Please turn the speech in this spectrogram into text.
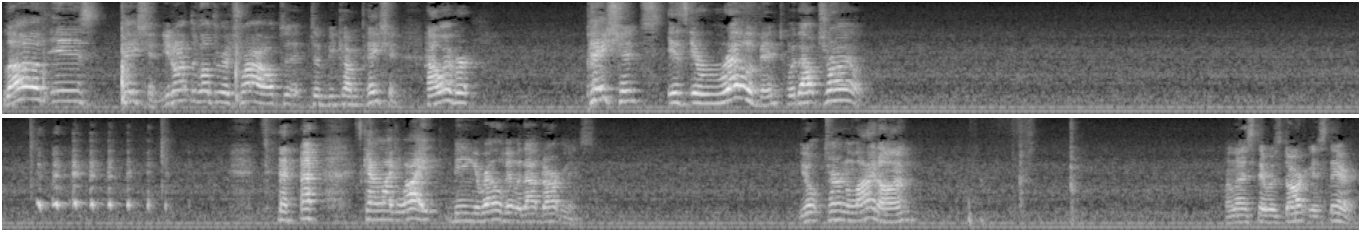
Love is patient. You don't have to go through a trial to, to become patient. However, patience is irrelevant without trial. it's kind of like light being irrelevant without darkness. You don't turn the light on unless there was darkness there.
